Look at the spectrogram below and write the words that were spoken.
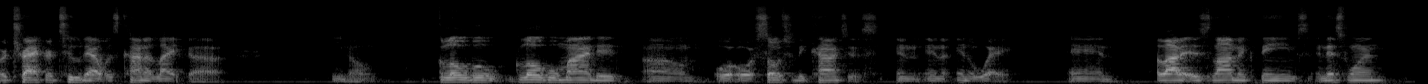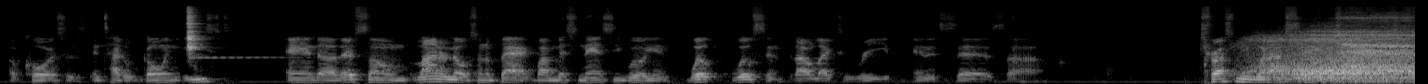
or track or two that was kind of like uh, you know global global minded um, or, or socially conscious in, in in a way, and a lot of Islamic themes. And this one, of course, is entitled "Going East." And uh, there's some liner notes on the back by Miss Nancy William Wil- Wilson that I would like to read, and it says, uh, "Trust me when I say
